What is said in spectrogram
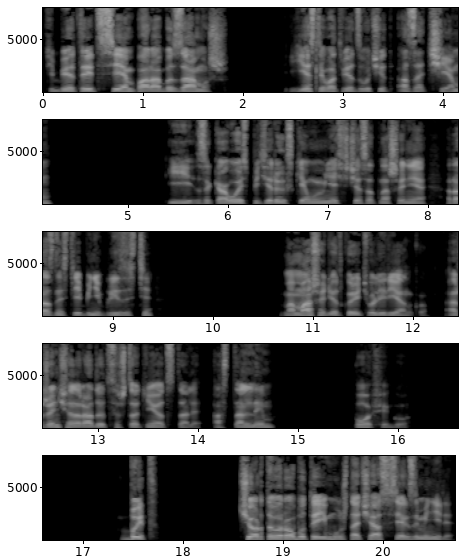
«Тебе 37, пора бы замуж». Если в ответ звучит «А зачем?» И за кого из пятерых, с кем у меня сейчас отношения разной степени близости, мамаша идет курить валерьянку, а женщина радуется, что от нее отстали. Остальным пофигу. Быт. Чертовы роботы и муж на час всех заменили.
